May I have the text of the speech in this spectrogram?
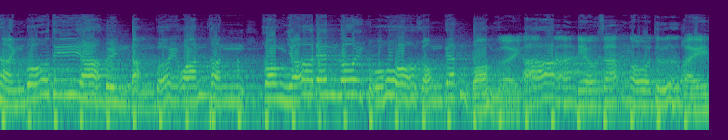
hành bố thí bình đẳng với oán thân không nhớ đến lối cũ không ghét bỏ người ác. điều giác ngộ thứ bảy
